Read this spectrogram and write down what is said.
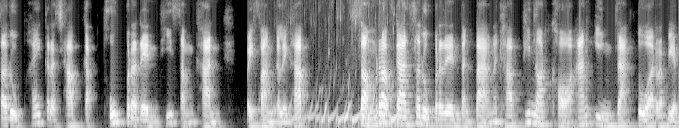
สรุปให้กระชับกับทุกประเด็นที่สำคัญ ไปฟังกันเลยครับสำหรับการสรุปประเด็นต่างๆนะครับ พี่น็อตขออ้างอิงจากตัวระเบียบ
